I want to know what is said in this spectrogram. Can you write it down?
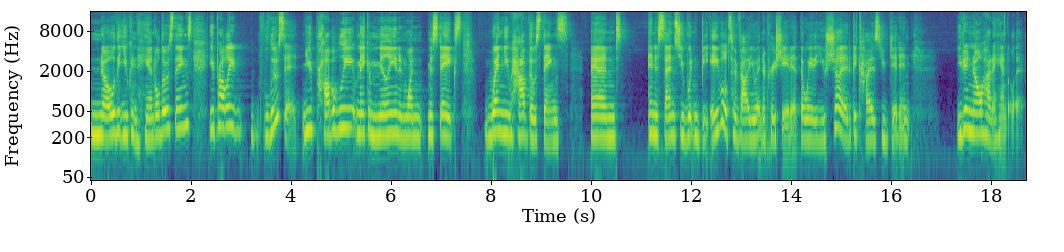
know that you can handle those things, you'd probably lose it. You'd probably make a million and one mistakes when you have those things. And in a sense, you wouldn't be able to value it and appreciate it the way that you should because you didn't you didn't know how to handle it.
